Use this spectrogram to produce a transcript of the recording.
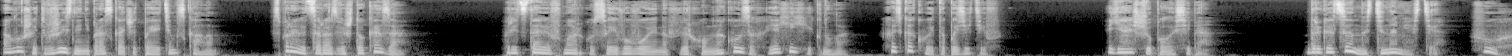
а лошадь в жизни не проскачет по этим скалам. Справится разве что коза. Представив Маркуса и его воинов верхом на козах, я хихикнула. Хоть какой-то позитив. Я ощупала себя. Драгоценности на месте. Фух.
